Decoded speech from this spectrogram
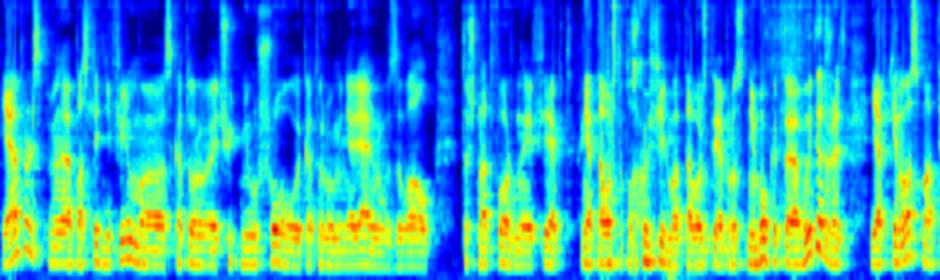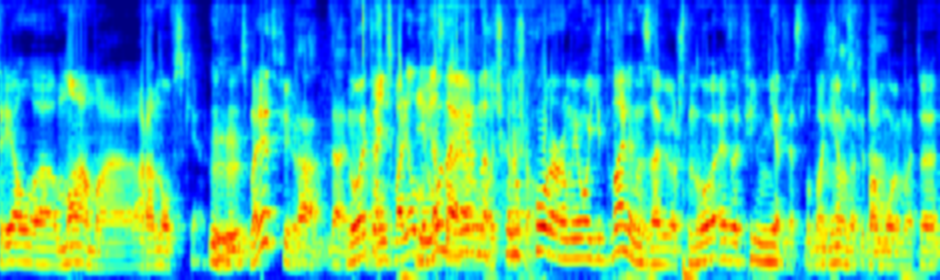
я, например, вспоминаю последний фильм, э, с которого я чуть не ушел, и который у меня реально вызывал тошнотворный эффект. Не от того, что плохой фильм, а от того, что я просто не мог это выдержать. Я в кино смотрел э, «Мама» Аронофски. Смотрел этот фильм? Да, да. Но это, Я не смотрел, но его, я знаю наверное, очень ну, хорошо. хоррором его едва ли назовешь, но этот фильм не для слабонервных, жесткий, да. по-моему. Это Да.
